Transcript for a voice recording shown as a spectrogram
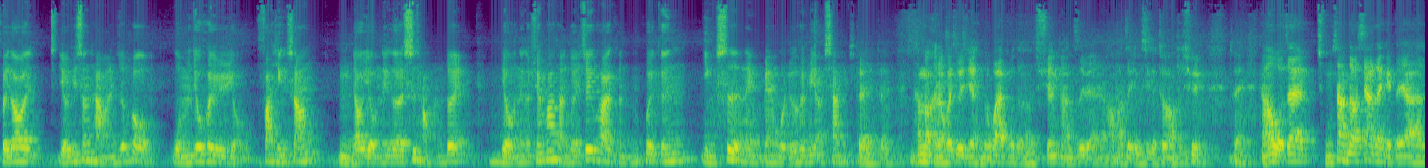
回到游戏生产完之后，我们就会有发行商嗯要有那个市场团队，有那个宣发团队，这一块可能会跟影视那边我觉得会比较像一些。对对，他们可能会对接很多外部的宣传资源，然后把这游戏给推广出去。对，然后我再从上到下再给大家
